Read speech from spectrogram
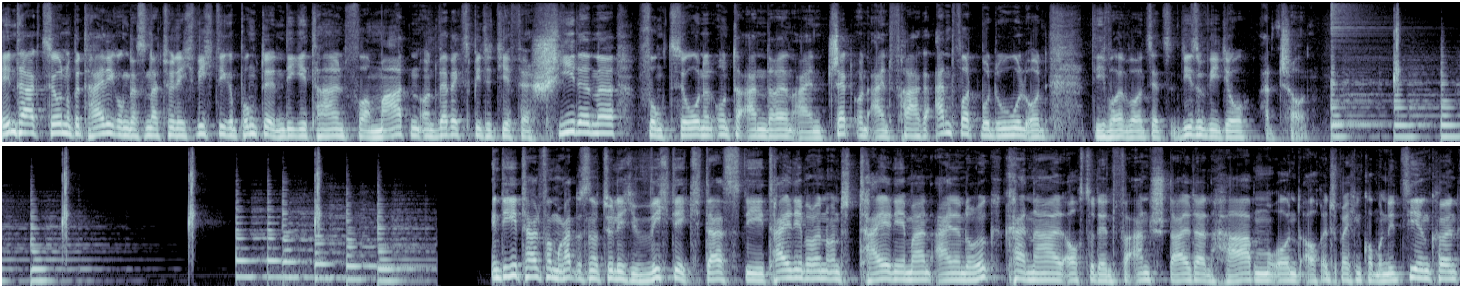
Interaktion und Beteiligung, das sind natürlich wichtige Punkte in digitalen Formaten und WebEx bietet hier verschiedene Funktionen, unter anderem ein Chat- und ein Frage-Antwort-Modul und die wollen wir uns jetzt in diesem Video anschauen. In digitalen Formaten ist natürlich wichtig, dass die Teilnehmerinnen und Teilnehmer einen Rückkanal auch zu den Veranstaltern haben und auch entsprechend kommunizieren können.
